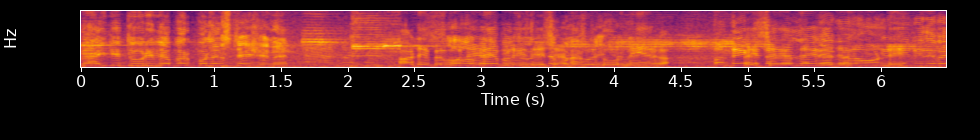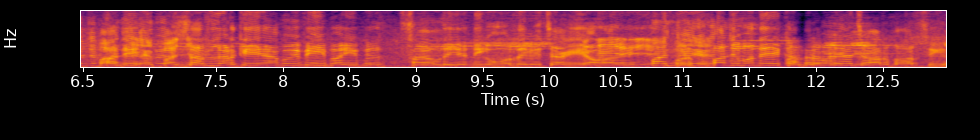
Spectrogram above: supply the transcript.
ਗਾਈ ਦੀ ਦੂਰੀ ਦੇ ਉੱਪਰ ਪੁਲਿਸ ਸਟੇਸ਼ਨ ਹੈ। ਸਾਡੇ ਬਿਲਕੁਲ ਨੇੜੇ ਪੁਲਿਸ ਸਟੇਸ਼ਨ ਹੈ ਕੋਈ ਦੂਰ ਨਹੀਂ ਹੈਗਾ। ਬੰਦੇ ਸਵੇਰ ਦੇ ਖਜਲ ਹੋਣ ਦੇ। ਹਾਂਜੀ। ਸਰ ਲੜਕੇ ਆ ਕੋਈ 20 22 ਸਾਲ ਦੀ ਇੰਨੀ ਉਮਰ ਦੇ ਵਿੱਚ ਹੈਗੇ ਆ ਉਹਨਾਂ ਦੀ ਪੰਜ ਔਰ। ਪੰਜ ਬੰਦੇ ਇੱਕ ਅੰਦਰ ਵੜਿਆ ਚਾਰ ਬਾਹਰ ਸੀਗੇ।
